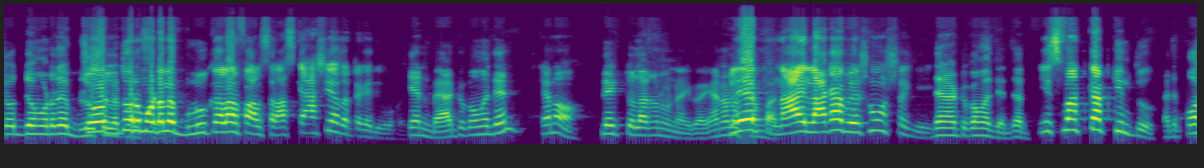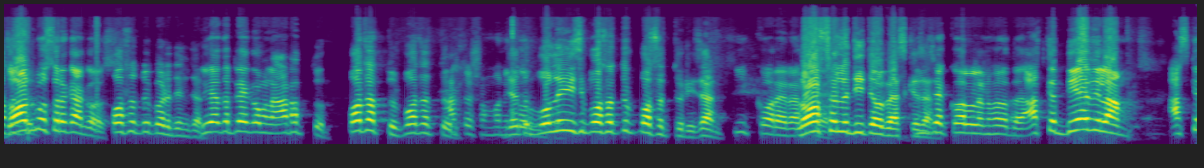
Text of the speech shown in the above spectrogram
14 মডেলের ব্লু চোদ্দোর মডেলে ব্লু কালার পালসার আজকে আশি হাজার টাকা দিব কেন ভাই একটু কমে দেন। কেন? প্লেট তো লাগানো নাই ভাই নাই লাগাবে সমস্যা কি? দেন একটু কমে দেন স্মার্ট কার্ড কিন্তু। দশ বছরের কাগজ। 75 করে দেন দুই হাজার টাকা কমলে আটাত্তর। 75 75 আজকে যেহেতু বলে দিয়েছি 75 75ই জান কি করে লস হলে দিতে হবে আজকে কি জান যে করলেন আজকে দিয়ে দিলাম। আজকে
